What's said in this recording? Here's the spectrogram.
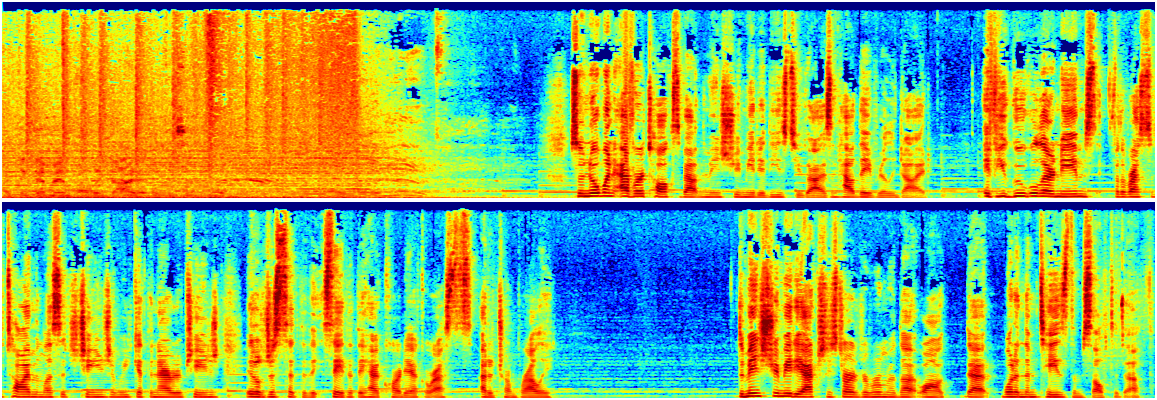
I think that man probably died. I they said So no one ever talks about in the mainstream media these two guys and how they really died. If you Google their names for the rest of time, unless it's changed and we get the narrative changed, it'll just say that they, had cardiac arrests at a Trump rally. The mainstream media actually started a rumor that that one of them tased himself to death.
